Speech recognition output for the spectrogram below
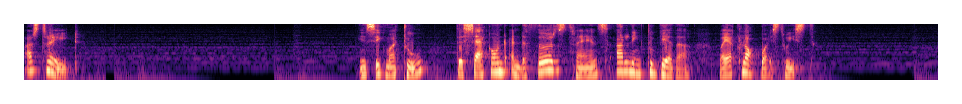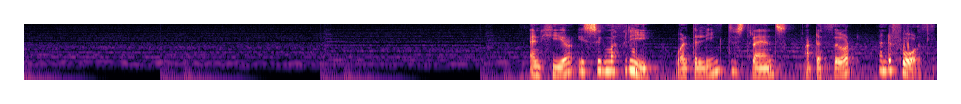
are straight. In sigma 2, the second and the third strands are linked together by a clockwise twist. And here is sigma 3, where the linked strands are the third and the fourth.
